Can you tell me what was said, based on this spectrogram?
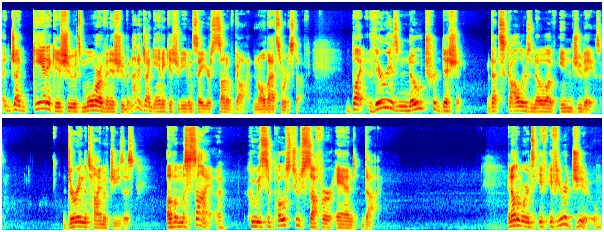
a gigantic issue. It's more of an issue, but not a gigantic issue to even say you're son of God and all that sort of stuff. But there is no tradition that scholars know of in Judaism during the time of Jesus of a Messiah who is supposed to suffer and die. In other words, if, if you're a Jew,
